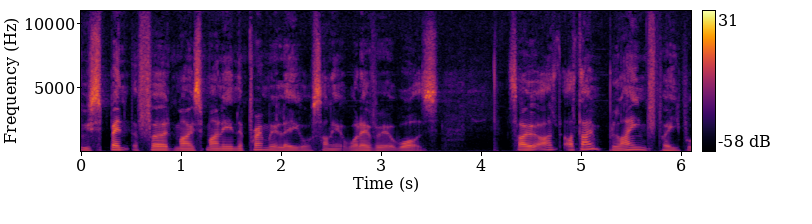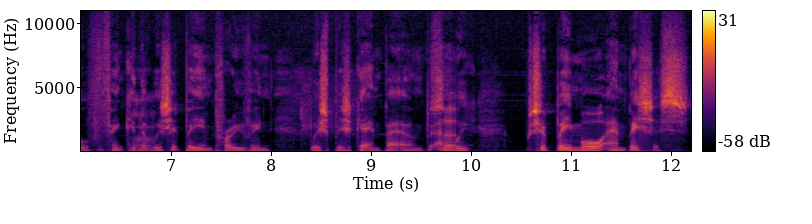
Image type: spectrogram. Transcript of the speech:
We've spent the third most money in the Premier League or something, or whatever it was. So I, I don't blame people for thinking that Mm. we should be improving, we should be getting better, and, So- and we should be more ambitious.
